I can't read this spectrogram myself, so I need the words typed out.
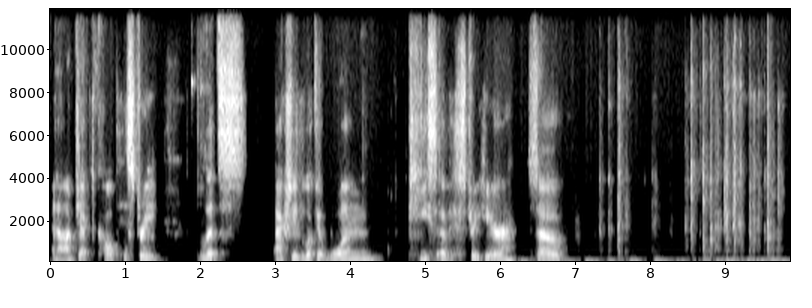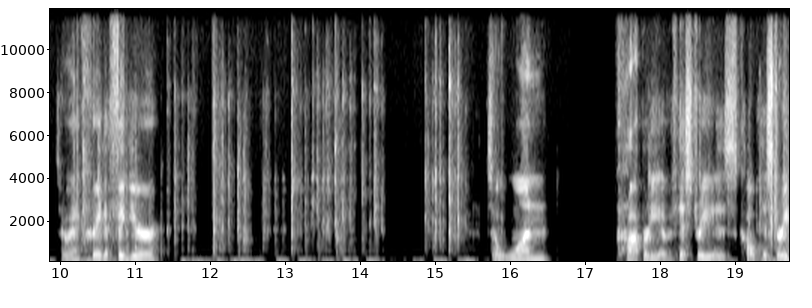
an object called history. Let's actually look at one piece of history here. So, so we're going to create a figure. So one property of history is called history.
